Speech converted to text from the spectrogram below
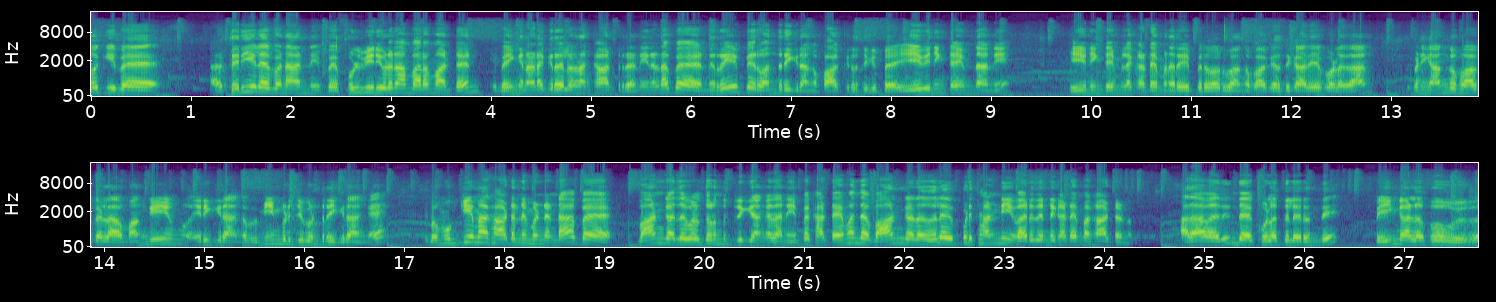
ஓகே இப்ப தெரியல இப்ப நான் இப்ப ஃபுல் வீடியோல நான் வர மாட்டேன் இப்ப இங்க நடக்கிறதுல நான் காட்டுறேன். என்னன்னா இப்ப நிறைய பேர் வந்திருக்கிறாங்க பாக்குறதுக்கு இப்ப ஈவினிங் டைம் தானே. ஈவினிங் டைம்ல கட்டாயமா நிறைய பேர் வருவாங்க பாக்குறதுக்கு அதே போலதான் இப்போ நீங்கள் அங்கே பார்க்கலாம். அங்கேயும் இருக்கிறாங்க. இப்போ மீன் பிடிச்சு கொண்டிருக்கிறாங்க. இப்போ முக்கியமாக காட்டணும் என்னென்னா இப்போ வான்கதவுகள் திறந்துட்டு இருக்காங்க தானே. இப்போ கட்டாயமாக இந்த வான்கதவுல எப்படி தண்ணி வருதுன்னு கட்டாயமாக காட்டணும். அதாவது இந்த குளத்திலிருந்து இப்போ இங்கால போகுது.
